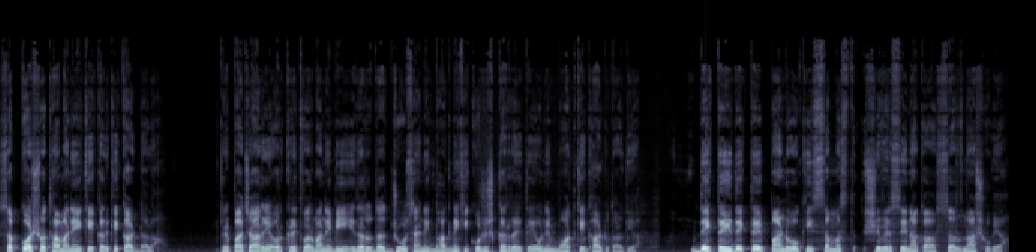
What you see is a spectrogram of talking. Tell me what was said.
सबको अश्वत्थामा ने एक एक करके काट डाला। कृपाचार्य और कृतवर्मा ने भी इधर उधर जो सैनिक भागने की कोशिश कर रहे थे, उन्हें मौत के घाट उतार दिया। देखते ही देखते पांडवों की समस्त शिविर सेना का सर्वनाश हो गया।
